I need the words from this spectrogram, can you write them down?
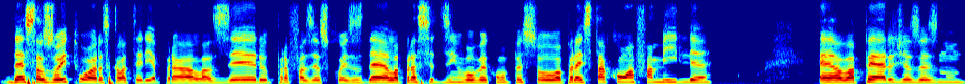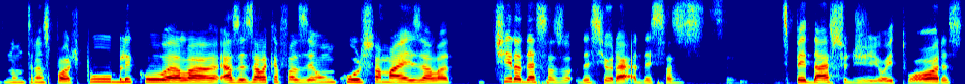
dessas oito horas que ela teria para lazer, para fazer as coisas dela, para se desenvolver como pessoa, para estar com a família, ela perde às vezes num, num, transporte público, ela às vezes ela quer fazer um curso a mais, ela tira dessas desse horário, dessas esse pedaço de oito horas.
